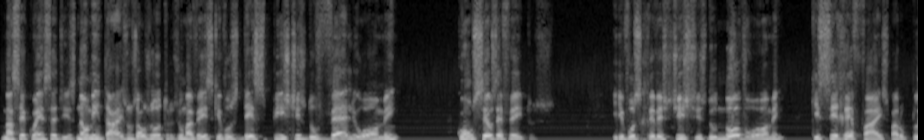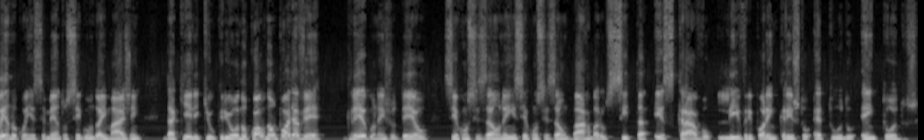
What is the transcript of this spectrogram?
Na sequência diz: Não mintais uns aos outros, uma vez que vos despistes do velho homem com os seus efeitos, e vos revestistes do novo homem que se refaz para o pleno conhecimento segundo a imagem daquele que o criou, no qual não pode haver grego nem judeu, circuncisão nem incircuncisão, bárbaro, cita, escravo, livre, porém Cristo é tudo em todos.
